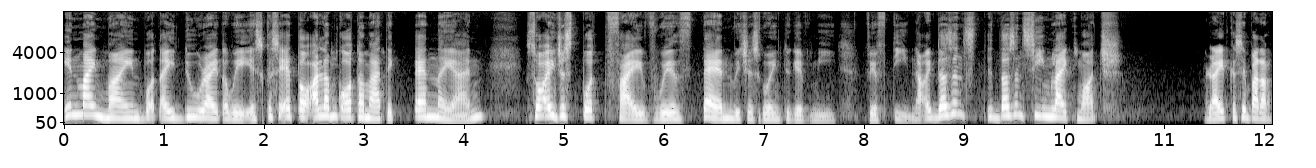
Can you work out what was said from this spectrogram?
in my mind, what I do right away is, kasi ito, alam ko automatic 10 na yan. So I just put 5 with 10, which is going to give me 15. Now, it doesn't, it doesn't seem like much, right? Kasi parang,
